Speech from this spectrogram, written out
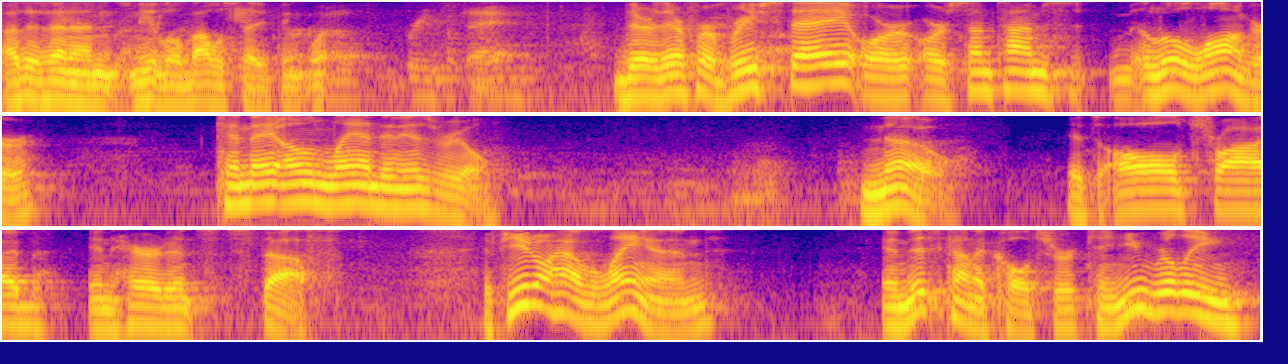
Other than a neat little Bible study thing. What, a brief stay. They're there for a brief stay or, or sometimes a little longer. Can they own land in Israel? No. It's all tribe inheritance stuff. If you don't have land in this kind of culture, can you really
